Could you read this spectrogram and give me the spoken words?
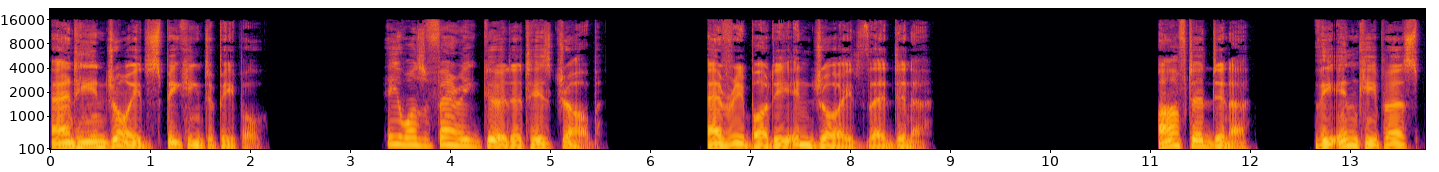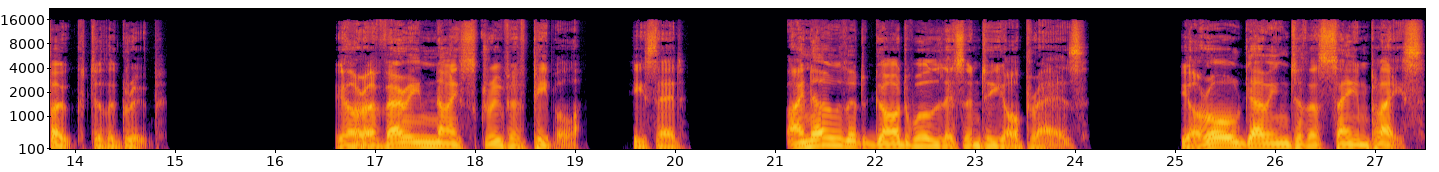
and he enjoyed speaking to people. He was very good at his job. Everybody enjoyed their dinner. After dinner, the innkeeper spoke to the group. You're a very nice group of people, he said. I know that God will listen to your prayers. You're all going to the same place,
